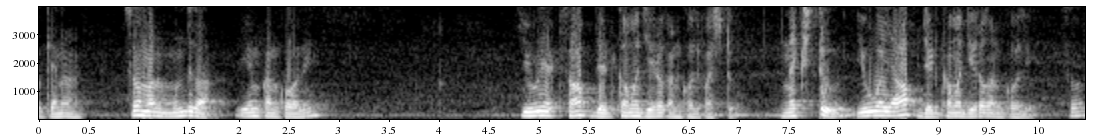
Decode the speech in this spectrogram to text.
ఓకేనా? సో మనం ముందుగా ఏం కనుక్కోవాలి? U x of z comma zero కనుక్కోవాలి first next u i of z comma zero కనుక్కోవాలి. So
